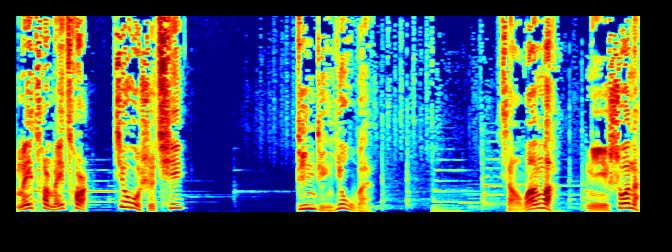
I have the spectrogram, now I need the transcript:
没错，没错，就是七。”丁丁又问：“小汪汪，你说呢？”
